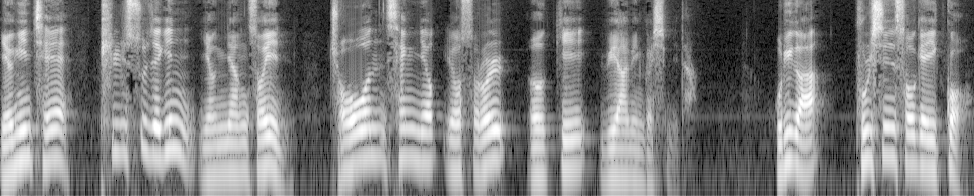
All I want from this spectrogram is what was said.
영인체의 필수적인 영양소인 좋은 생력 요소를 얻기 위함인 것입니다. 우리가 불신 속에 있고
